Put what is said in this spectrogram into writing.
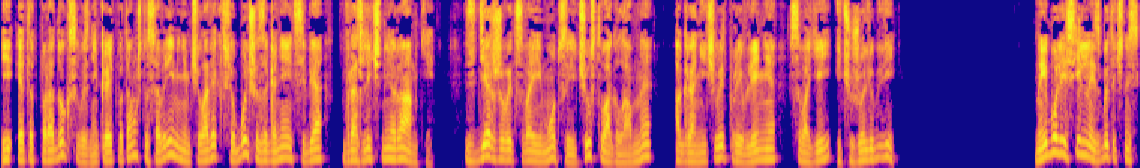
И этот парадокс возникает потому, что со временем человек все больше загоняет себя в различные рамки, сдерживает свои эмоции и чувства, а главное — ограничивает проявление своей и чужой любви. Наиболее сильная избыточность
